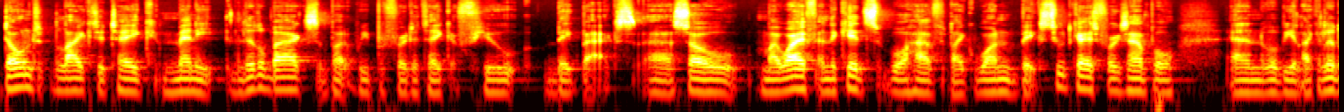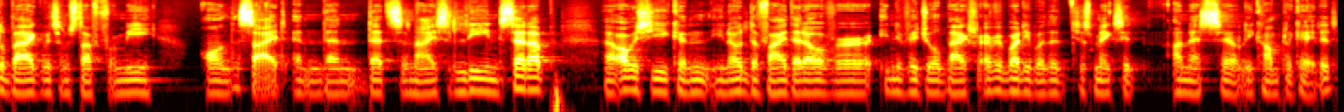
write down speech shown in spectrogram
don't like to take many little bags, but we prefer to take a few big bags. Uh, so my wife and the kids will have like one big suitcase, for example, and will be like a little bag with some stuff for me on the side and then that's a nice lean setup. Uh, obviously you can you know divide that over individual bags for everybody but it just makes it unnecessarily complicated.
